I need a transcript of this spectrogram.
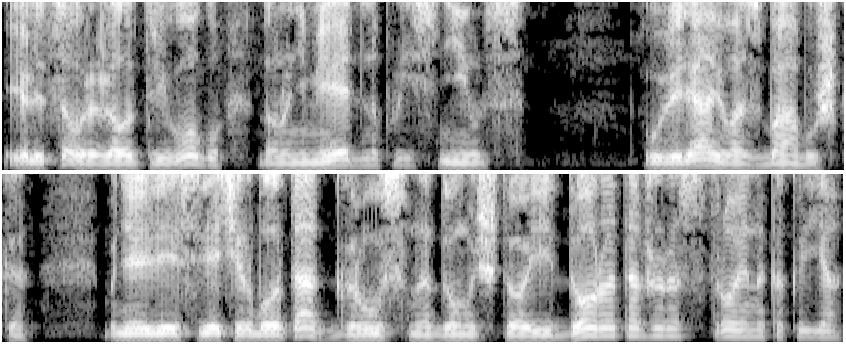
Ее лицо выражало тревогу, но оно немедленно прояснилось. Уверяю вас, бабушка, мне весь вечер было так грустно думать, что и Дора так же расстроена, как и я.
